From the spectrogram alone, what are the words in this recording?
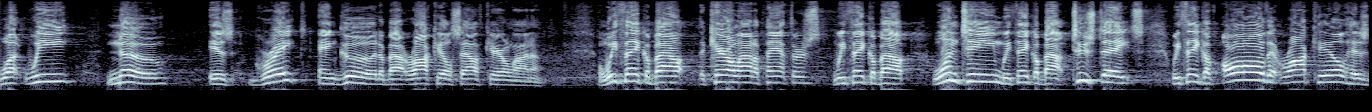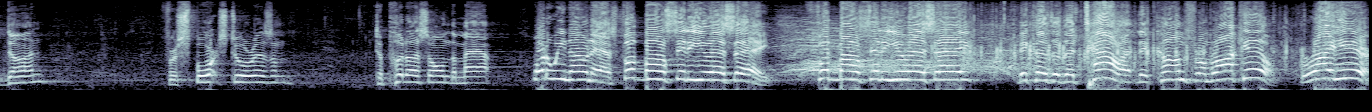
what we know is great and good about Rock Hill, South Carolina. When we think about the Carolina Panthers, we think about one team, we think about two states, we think of all that Rock Hill has done for sports tourism, to put us on the map. What are we known as? Football City USA. Football City USA because of the talent that comes from Rock Hill, right here.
